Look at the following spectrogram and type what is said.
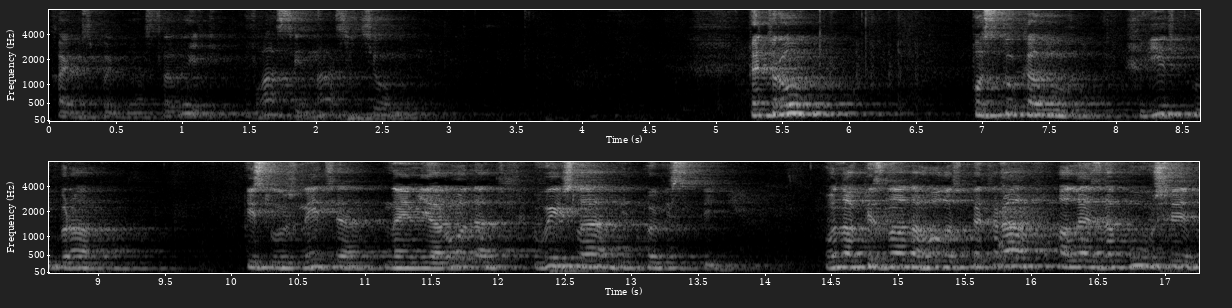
Хай Господь благословить вас і нас в цьому. Петро постукав у хвіртку браму, і служниця на ім'я Рода вийшла відповісти. Вона впізнала голос Петра, але забувши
